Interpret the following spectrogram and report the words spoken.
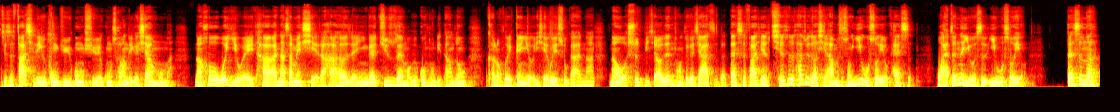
就是发起了一个共居、共学、共创的一个项目嘛。然后我以为他按他上面写的哈，他说人应该居住在某个共同体当中，可能会更有一些归属感呢。然后我是比较认同这个价值的，但是发现其实他最早写他们是从一无所有开始，我还真的以为是一无所有。但是呢，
